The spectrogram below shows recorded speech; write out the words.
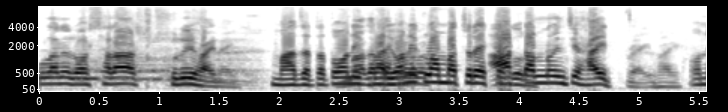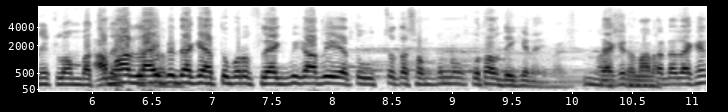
গোলানের রস ছাড়া শুরুই হয় নাই। মাজাটা তো অনেক ভারী অনেক লম্বা চড়া একটা গরু। আটান্ন ইঞ্চি হাইট প্রায় ভাই। অনেক লম্বা চড়া আমার লাইফে দেখে এত বড় ফ্ল্যাগ বি গাবি এত উচ্চতা সম্পন্ন কোথাও দেখে নাই ভাই। দেখেন মাথাটা দেখেন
